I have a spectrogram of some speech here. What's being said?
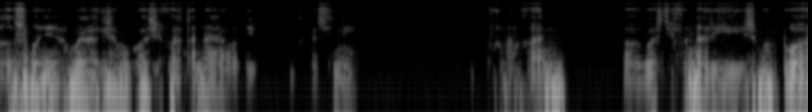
Halo semuanya, kembali lagi sama gue Sifat Nael di podcast ini. Perkenalkan, uh, gue Steven dari Semak 2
